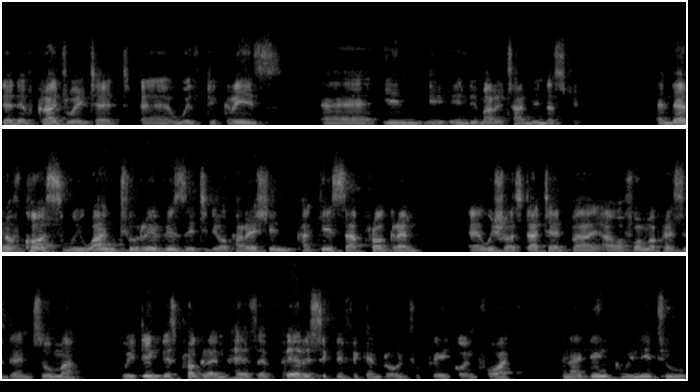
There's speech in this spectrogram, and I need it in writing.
that have graduated uh, with degrees uh, in, in the maritime industry. And then, of course, we want to revisit the Operation Phakisa program, uh, which was started by our former president, Zuma. We think this program has a very significant role to play going forward. And I think we need to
